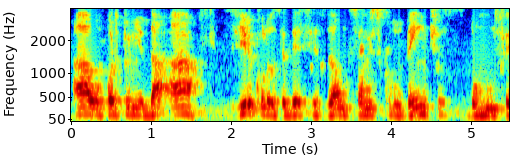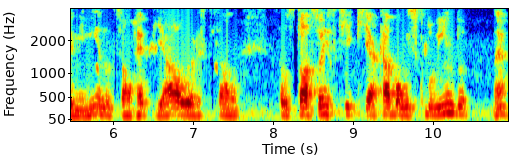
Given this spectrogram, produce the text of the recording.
há oportunidade, há círculos de decisão que são excludentes do mundo feminino, que são happy hours, que são, são situações que, que acabam excluindo, né?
